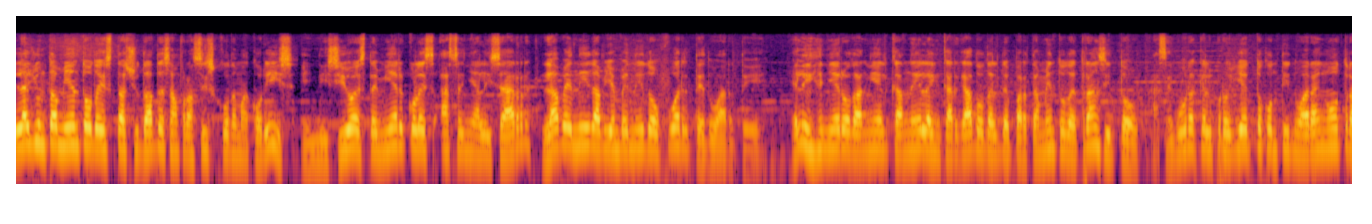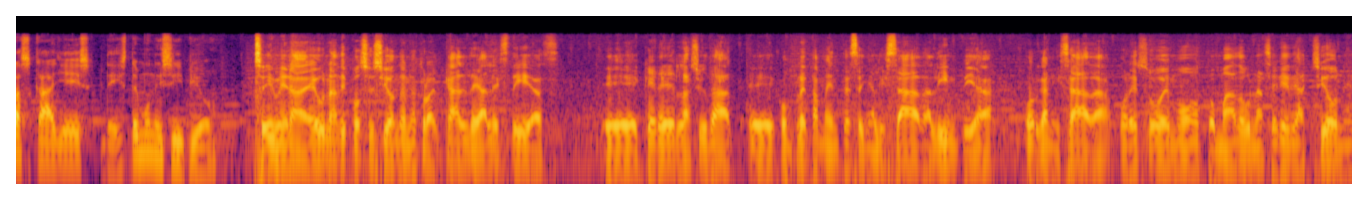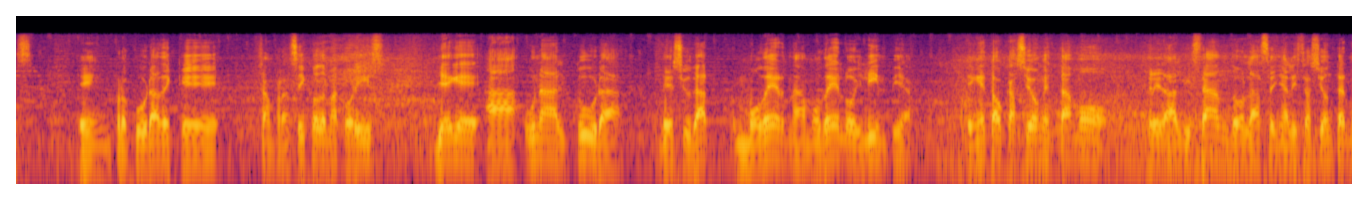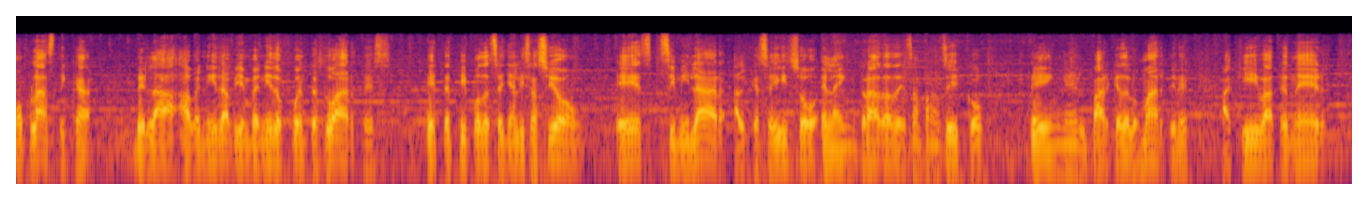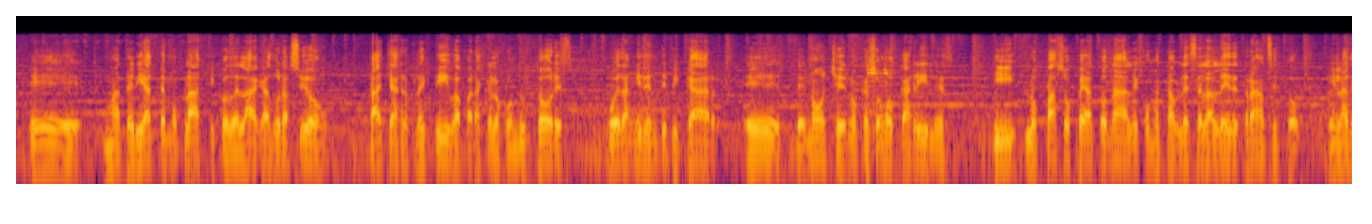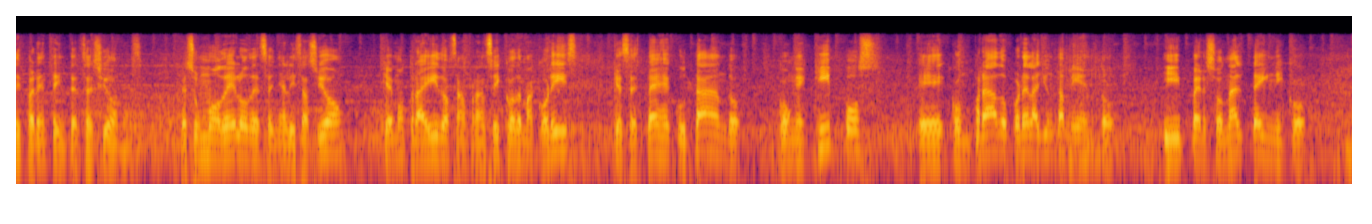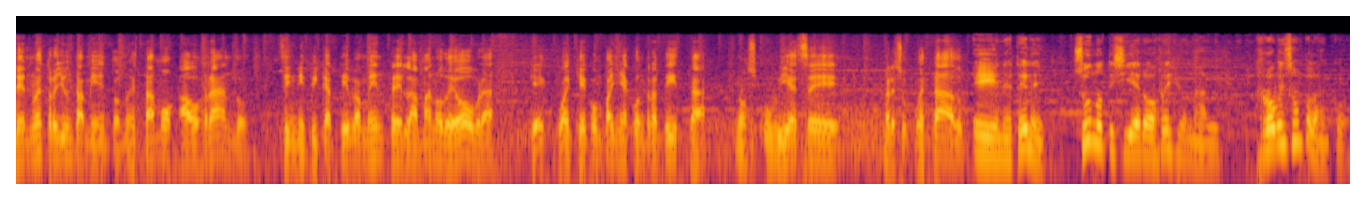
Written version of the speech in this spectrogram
El ayuntamiento de esta ciudad de San Francisco de Macorís inició este miércoles a señalizar la avenida Bienvenido Fuerte Duarte. El ingeniero Daniel Canela, encargado del Departamento de Tránsito, asegura que el proyecto continuará en otras calles de este municipio. Sí, mira, es una disposición de nuestro alcalde Alex Díaz, eh, querer la ciudad eh, completamente señalizada, limpia, organizada, por eso hemos tomado una serie de acciones en procura de que San Francisco de Macorís llegue a una altura de ciudad moderna, modelo y limpia. En esta ocasión estamos realizando la señalización termoplástica de la avenida Bienvenido Fuentes Duartes. Este tipo de señalización es similar al que se hizo en la entrada de San Francisco en el Parque de los Mártires. Aquí va a tener eh, material termoplástico de larga duración tacha reflectiva para que los conductores puedan identificar eh, de noche lo que son los carriles y los pasos peatonales como establece la ley de tránsito en las diferentes intersecciones. Es un modelo de señalización que hemos traído a San Francisco de Macorís que se está ejecutando con equipos eh, comprados por el ayuntamiento y personal técnico de nuestro ayuntamiento. Nos estamos ahorrando significativamente la mano de obra que cualquier compañía contratista nos hubiese presupuestado. NTN, su noticiero regional, Robinson Polanco.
